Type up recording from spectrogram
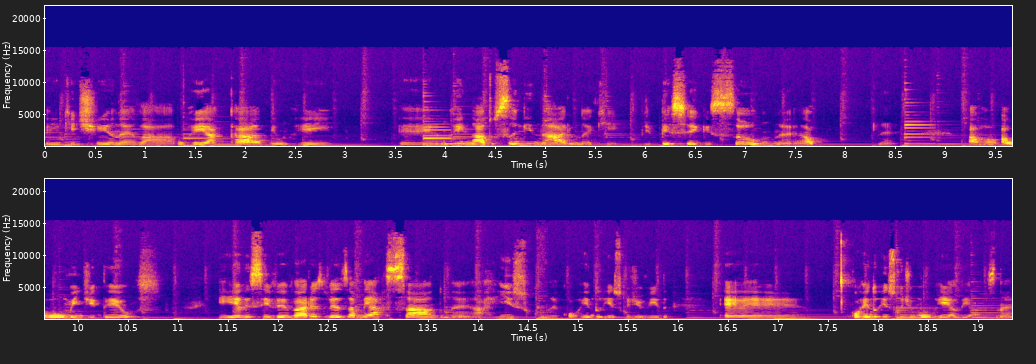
em em que tinha né, lá o rei Acabe, um rei é, um reinado sanguinário, né, que, de perseguição, né, ao, né, ao, ao, homem de Deus, e ele se vê várias vezes ameaçado, né, a risco, né, correndo risco de vida, é, correndo risco de morrer, aliás, né,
